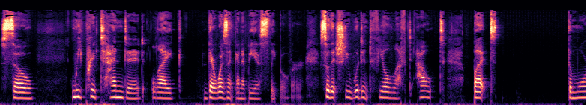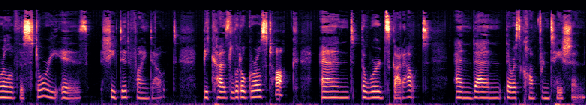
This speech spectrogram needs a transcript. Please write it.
so we pretended like there wasn't going to be a sleepover so that she wouldn't feel left out. But the moral of the story is she did find out because little girls talk and the words got out. And then there was confrontation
